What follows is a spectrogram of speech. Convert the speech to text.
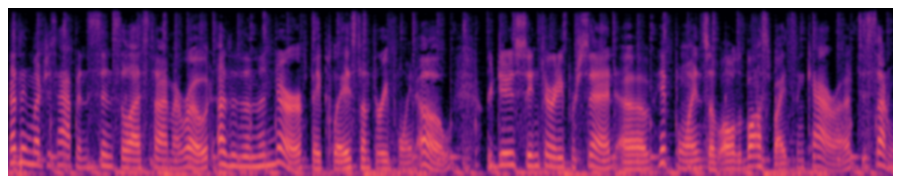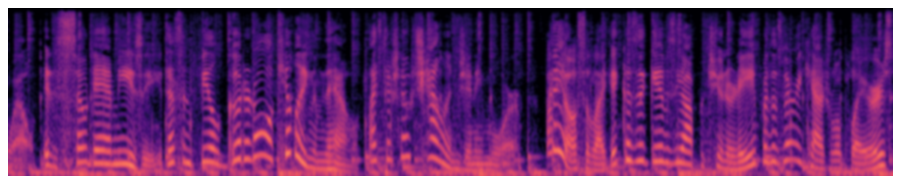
Nothing much has happened since the last time I wrote, other than the nerf they placed on 3.0, reducing 30% of hit points of all the boss fights in To Sunwell. It is so damn easy. It doesn't feel good at all killing them now. Like there's no challenge anymore. But I also like it because it gives the opportunity for the very casual players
